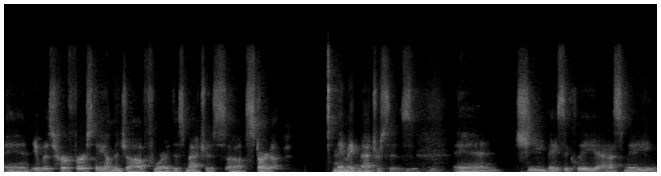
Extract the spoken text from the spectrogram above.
and it was her first day on the job for this mattress um, startup. And they make mattresses. And she basically asked me,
